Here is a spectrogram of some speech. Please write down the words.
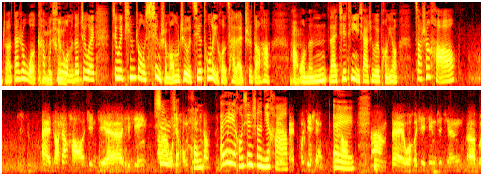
着，但是我看不出我们的这位这位听众姓什么，我们只有接通了以后才来知道哈。好，我们来接听一下这位朋友，早上好。哎，早上好，俊杰、西欣，是我是洪先生。哎，洪先生你好。哎，洪先生，哎，嗯，对我和欣欣之前，呃，不，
